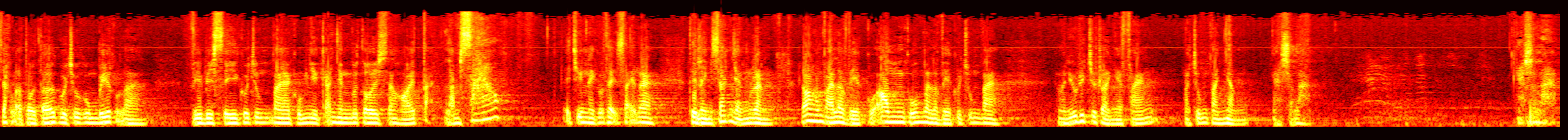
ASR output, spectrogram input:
chắc là tôi tới của Chúa cũng biết là VBC của chúng ta cũng như cá nhân của tôi sẽ hỏi tại làm sao để chuyện này có thể xảy ra, thì liền xác nhận rằng đó không phải là việc của ông, cũng không phải là việc của chúng ta. Mà nếu Đức Chúa Trời Ngài phán mà chúng ta nhận, Ngài sẽ làm. Ngài sẽ làm.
